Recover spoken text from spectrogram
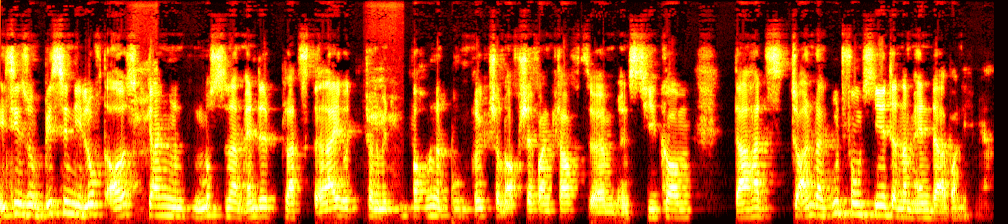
ist ihm so ein bisschen die Luft ausgegangen und musste dann am Ende Platz drei und schon mit über 100 Punkten Rückstand auf Stefan Kraft ähm, ins Ziel kommen. Da hat es zu Anfang gut funktioniert, dann am Ende aber nicht mehr.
